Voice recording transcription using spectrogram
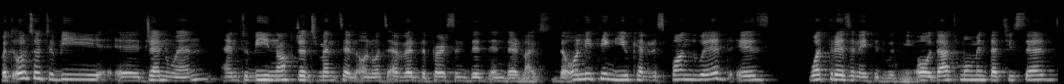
but also to be uh, genuine and to be not judgmental on whatever the person did in their lives. The only thing you can respond with is what resonated with me. Oh, that moment that you said,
